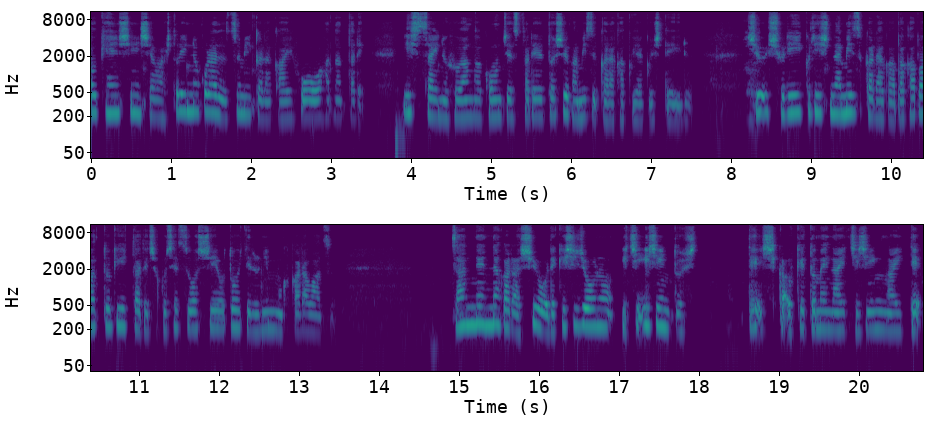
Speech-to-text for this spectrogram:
う献身者は一人残らず罪から解放を放たれ、一切の不安が根絶されると主が自ら確約している。主シュリー・クリシュナ自らがバカバットギーターで直接教えを説いているにもかかわらず、残念ながら主を歴史上の一偉人としてしか受け止めない知人がいて、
